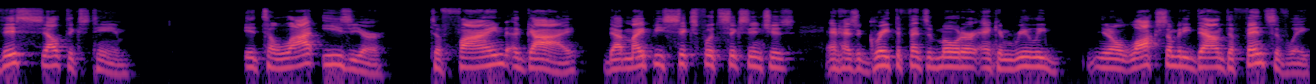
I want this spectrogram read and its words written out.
this Celtics team, it's a lot easier to find a guy that might be six foot six inches and has a great defensive motor and can really you know, lock somebody down defensively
